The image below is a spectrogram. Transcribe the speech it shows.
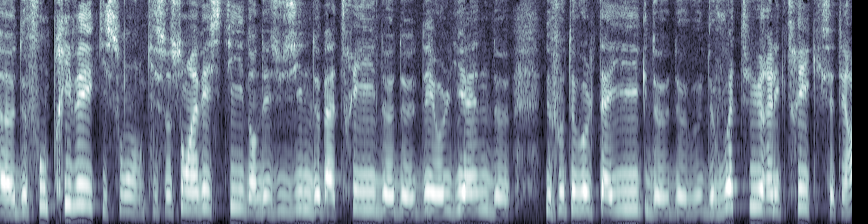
euh, de fonds privés qui, se sont investis dans des usines de batteries, d'éoliennes, de, photovoltaïques, de, de, voitures électriques, etc.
